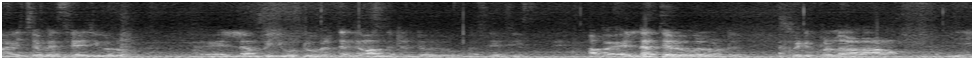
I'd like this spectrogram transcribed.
അയച്ച മെസ്സേജുകളും എല്ലാം ഇപ്പൊ യൂട്യൂബിൽ തന്നെ വന്നിട്ടുണ്ട് ഒരു മെസ്സേജ്. അപ്പൊ എല്ലാ തെളിവുകളുണ്ട് പിടിപ്പുള്ള ആളാണോ? ഇനി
